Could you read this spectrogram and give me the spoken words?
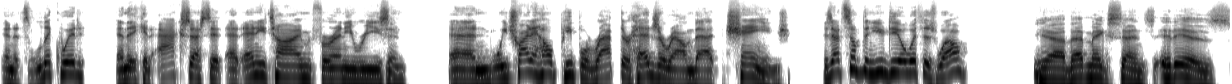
and it's liquid and they can access it at any time for any reason. And we try to help people wrap their heads around that change. Is that something you deal with as well? Yeah, that makes sense. It is.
